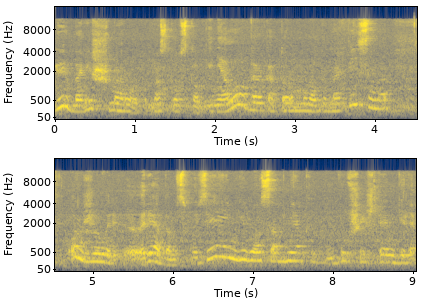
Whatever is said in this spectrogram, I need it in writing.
Юрия Борисовича Шмарова, московского генеалога, о котором много написано. Он жил рядом с музеем, его особняк, бывший Штенгеля.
